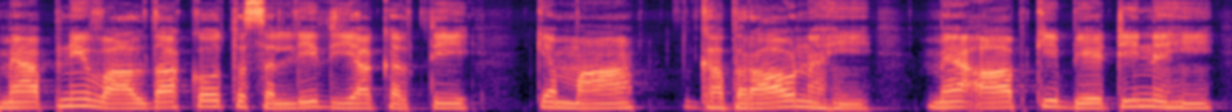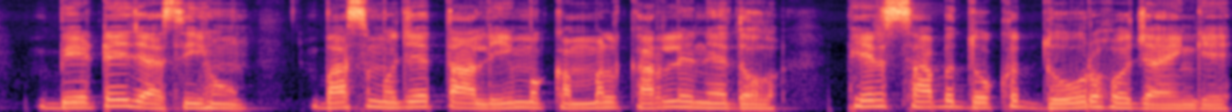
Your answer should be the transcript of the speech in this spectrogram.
मैं अपनी वालदा को तसल्ली दिया करती कि माँ, घबराओ नहीं, मैं आपकी बेटी नहीं, बेटे जैसी हूँ। बस मुझे तालीम मुकम्मल कर लेने दो, फिर सब दुख दूर हो जाएँगे।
